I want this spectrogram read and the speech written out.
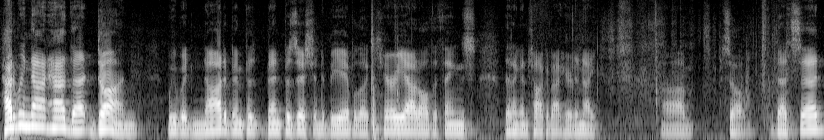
Had we not had that done, we would not have been, been positioned to be able to carry out all the things that I'm going to talk about here tonight. Um, So, with that said,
